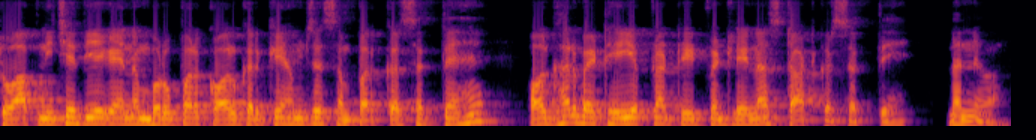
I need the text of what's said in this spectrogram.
तो आप नीचे दिए गए नंबरों पर कॉल करके हमसे संपर्क कर सकते हैं और घर बैठे ही अपना ट्रीटमेंट लेना स्टार्ट कर सकते हैं। धन्यवाद।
